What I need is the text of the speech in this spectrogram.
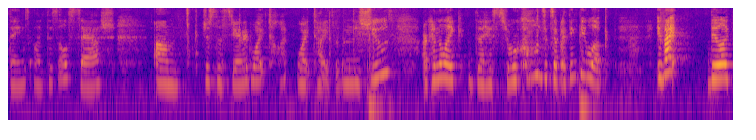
things. I like this little sash. Um, just the standard white white tights. But then these shoes are kind of like the historical ones, except I think they look, if I, they like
